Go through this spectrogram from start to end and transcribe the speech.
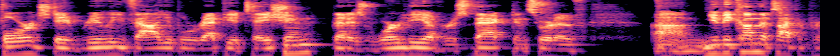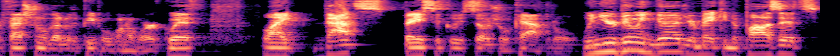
forged a really valuable reputation that is worthy of respect and sort of um, you become the type of professional that other people want to work with. Like that's basically social capital. When you're doing good you're making deposits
